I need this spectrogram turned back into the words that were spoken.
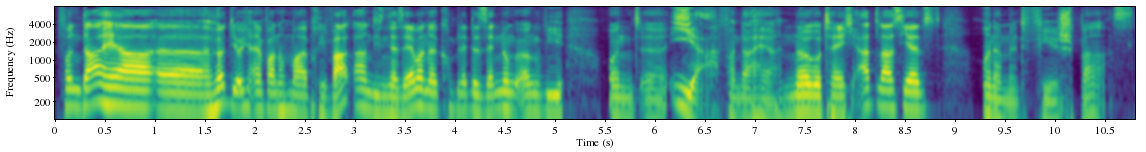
Von daher äh, hört ihr euch einfach nochmal privat an. Die sind ja selber eine komplette Sendung irgendwie. Und äh, ja, von daher Neurotech Atlas jetzt und damit viel Spaß.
